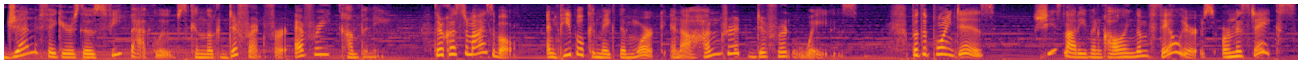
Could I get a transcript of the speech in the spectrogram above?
Jen figures those feedback loops can look different for every company. They're customizable, and people can make them work in a hundred different ways. But the point is, she's not even calling them failures or mistakes.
